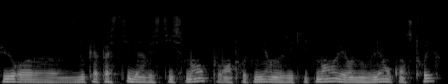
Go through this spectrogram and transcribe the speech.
sur euh, nos capacités d'investissement pour entretenir nos équipements, les renouveler, en construire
